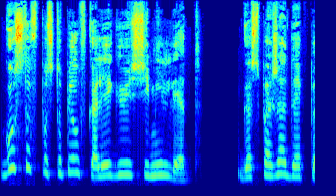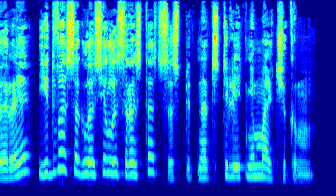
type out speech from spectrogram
Густав поступил в коллегию семи лет. Госпожа де Пере едва согласилась расстаться с пятнадцатилетним мальчиком.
